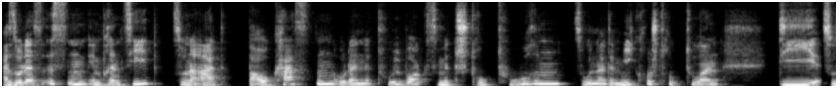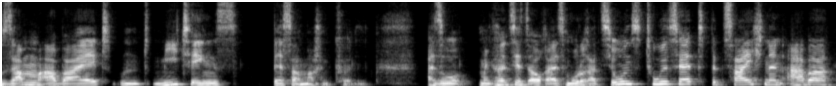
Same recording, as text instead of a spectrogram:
also das ist im Prinzip so eine Art Baukasten oder eine Toolbox mit Strukturen, sogenannte Mikrostrukturen, die Zusammenarbeit und Meetings besser machen können. Also man könnte es jetzt auch als Moderationstoolset bezeichnen, aber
